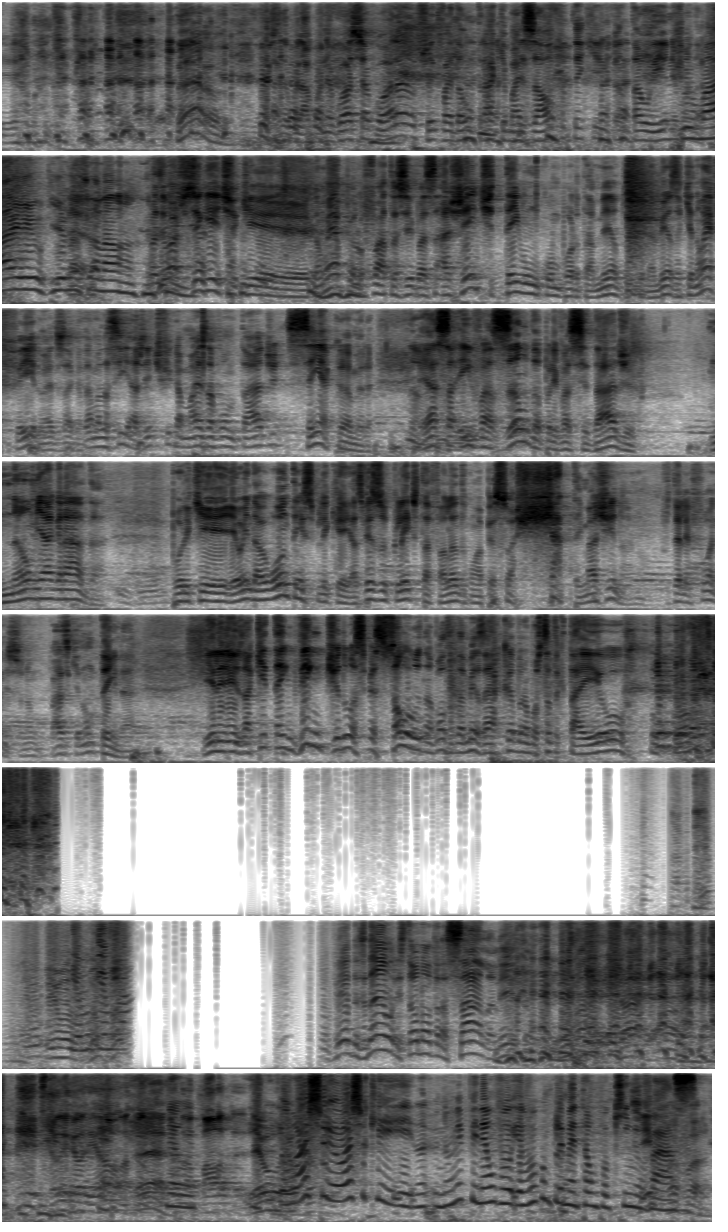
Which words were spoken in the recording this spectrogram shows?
Não, o negócio agora, o sujeito vai dar um traque mais alto, tem que cantar o hino e. Filmar e o que nacional. Mas eu acho o seguinte, que não é pelo fato assim, mas a gente tem um comportamento aqui na mesa que não é feio, não é desagradável, mas assim, a gente fica mais à vontade sem a câmera. Essa invasão da privacidade não me agrada. Porque eu ainda ontem expliquei, às vezes o Cleito está falando com uma pessoa chata, imagina, telefone, isso não, quase que não tem, né? E ele diz, aqui tem 22 pessoas na volta da mesa, aí a câmera mostrando que está eu, o. Eu, eu, diz, não, eles estão na outra sala ali. Estão, já, Estão em reunião, Não. uma pauta. eu, eu acho, eu acho que, na minha opinião, vou- eu vou complementar um pouquinho, Sim, Vaz. favor.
